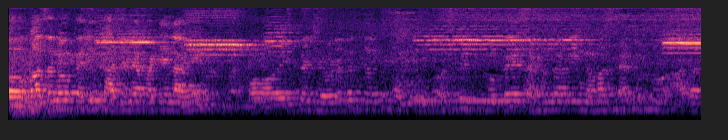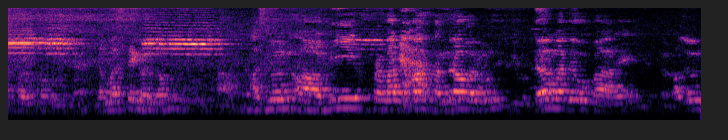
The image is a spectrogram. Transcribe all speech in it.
माझं नाव कलील काजल्या पटेल आहे. इथं जेवढे पण जण म्हणजे उपस्थित लोक आहे सगळ्यांना मी नमस्कार करतो आदर करतो नमस्ते करतो. अजून मी प्रभाग क्रमांक पंधरावरून द मध्ये उभा आहे. अजून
